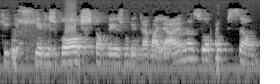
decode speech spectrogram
que, que eles gostam mesmo de trabalhar é na sua profissão.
